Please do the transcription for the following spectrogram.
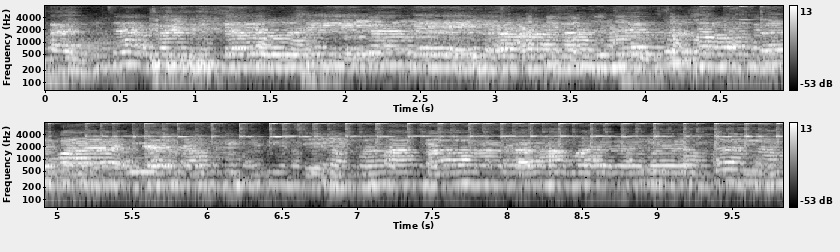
पञ्चपञ्चरुषिकदेहानन्दनं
